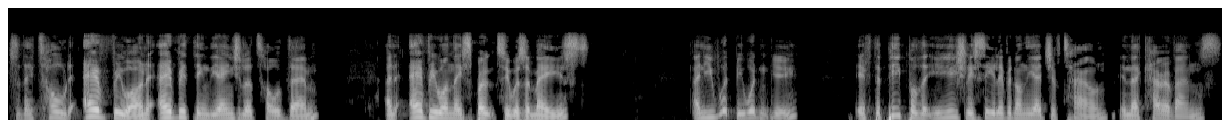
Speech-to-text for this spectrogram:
So they told everyone everything the angel had told them, and everyone they spoke to was amazed. And you would be, wouldn't you? If the people that you usually see living on the edge of town in their caravans,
